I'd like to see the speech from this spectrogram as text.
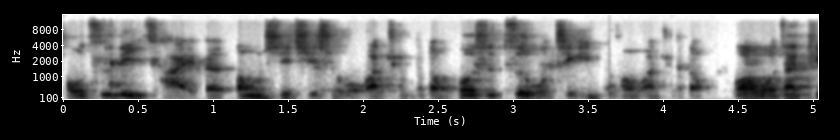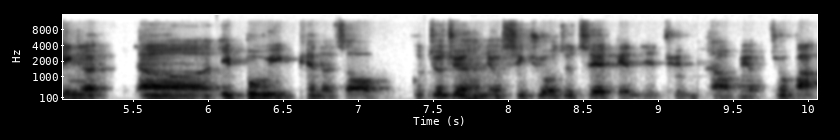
投资理财的东西，其实我完全不懂，或是自我经营的话完全不懂。然后我在听了呃一部影片的时候。我就觉得很有兴趣，我就直接点进去，你知道没有？就把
